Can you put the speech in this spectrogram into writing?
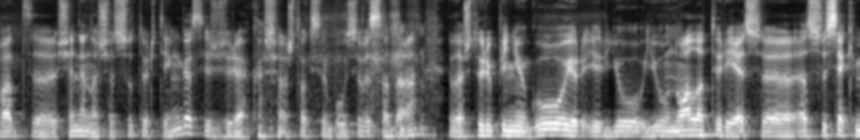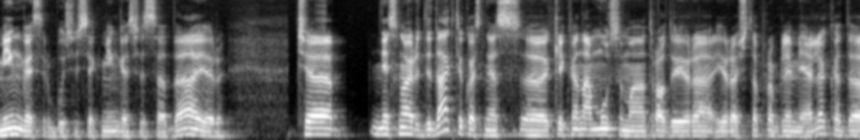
vat, šiandien aš esu turtingas ir žiūrėk, aš, aš toks ir būsiu visada, kad aš turiu pinigų ir, ir jų, jų nuolat turėsiu, esu sėkmingas ir būsiu sėkmingas visada. Ir čia nesinori didaktikos, nes uh, kiekvienam mūsų, man atrodo, yra, yra šita problemėlė, kada,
